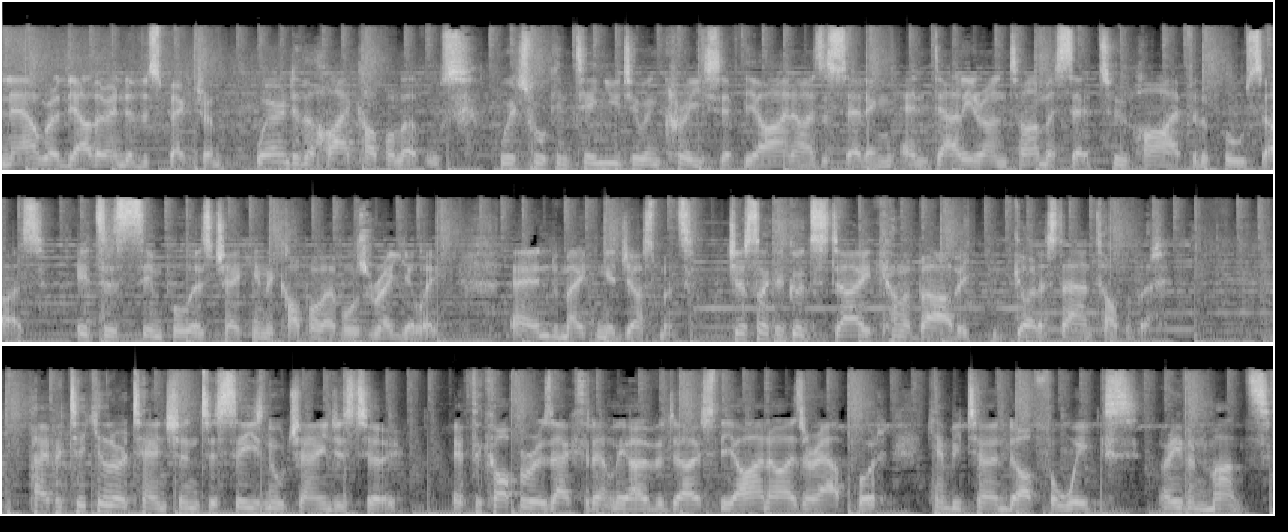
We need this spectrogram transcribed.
Now we're at the other end of the spectrum. We're into the high copper levels, which will continue to increase if the ionizer setting and daily runtime are set too high for the pool size. It's as simple as checking the copper levels regularly and making adjustments. Just like a good steak on a barbie, you've got to stay on top of it. Pay particular attention to seasonal changes too. If the copper is accidentally overdosed, the ionizer output can be turned off for weeks or even months.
